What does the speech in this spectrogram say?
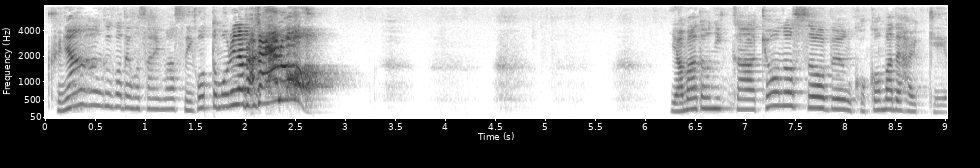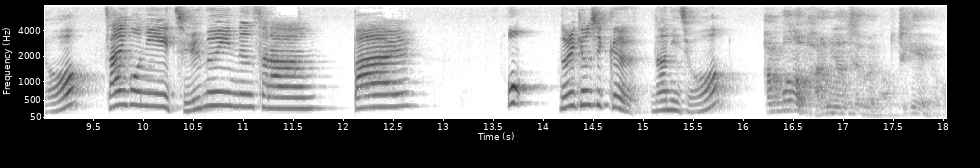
그냥 한국어 でございます. 이것도 모르나 바가야로! 야마도니까 今日の 수업은 ここまで 할게요. 最後に 질문 있는 사람, 빨. 어? のりきょんしくん、何じゃ 한번어 발음 연습은 어떻게 해요?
